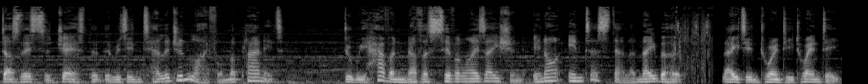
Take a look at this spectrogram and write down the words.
Does this suggest that there is intelligent life on the planet? Do we have another civilization in our interstellar neighbourhood? Late in 2020,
